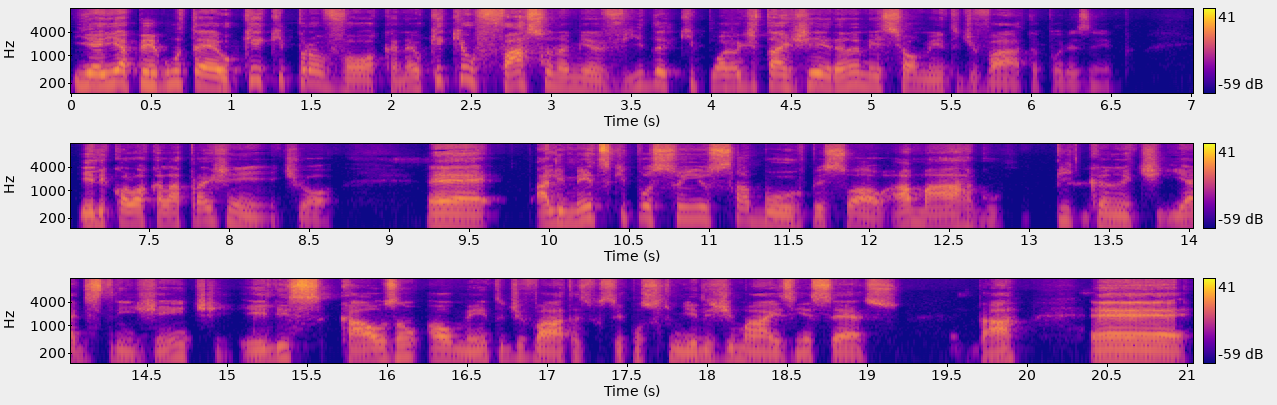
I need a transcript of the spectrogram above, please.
E aí a pergunta é: o que que provoca, né? O que que eu faço na minha vida que pode estar tá gerando esse aumento de vata, por exemplo? E ele coloca lá para gente, ó, é, alimentos que possuem o sabor, pessoal, amargo, picante e adstringente, eles causam aumento de vata se você consumir eles demais, em excesso, tá? É,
